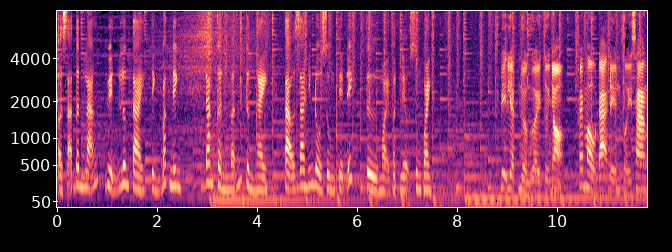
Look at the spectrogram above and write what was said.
ở xã Tân Lãng, huyện Lương Tài, tỉnh Bắc Ninh, đang cần mẫn từng ngày tạo ra những đồ dùng tiện ích từ mọi vật liệu xung quanh. Bị liệt nửa người từ nhỏ, phép màu đã đến với Giang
